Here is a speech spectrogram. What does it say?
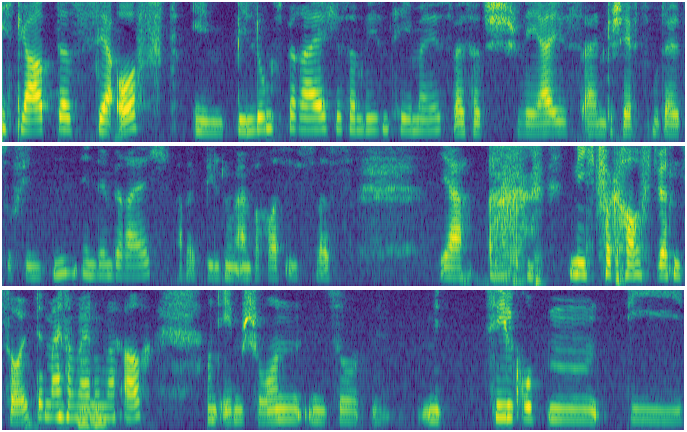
Ich glaube, dass sehr oft im Bildungsbereich es ein Riesenthema ist, weil es halt schwer ist, ein Geschäftsmodell zu finden in dem Bereich. Aber Bildung einfach was ist, was ja nicht verkauft werden sollte, meiner mhm. Meinung nach auch. Und eben schon so mit Zielgruppen, die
